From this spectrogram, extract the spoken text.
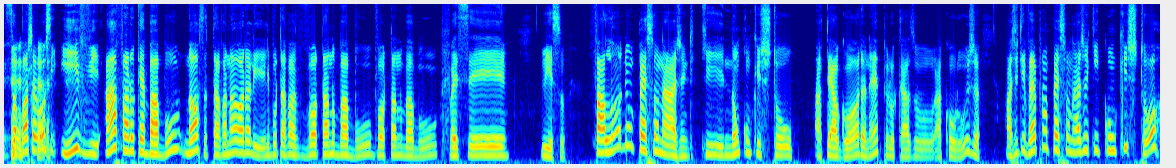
Só basta falar assim, Eve, ah, falaram que é Babu? Nossa, tava na hora ali. Ele botava votar no Babu, votar no Babu, vai ser isso. Falando de um personagem que não conquistou até agora, né, pelo caso a Coruja, a gente vai pra uma personagem que conquistou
